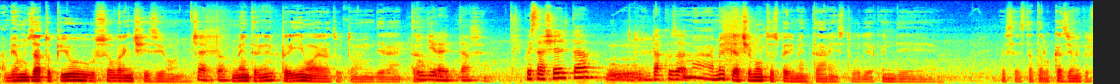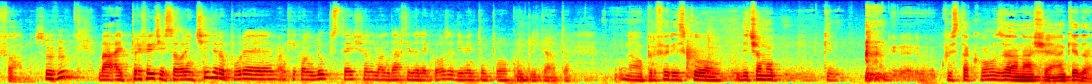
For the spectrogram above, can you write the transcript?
abbiamo usato più sovraincisioni. Certo. Mentre nel primo era tutto in diretta. In diretta. Sì. Questa scelta mm, da cosa... Ma a me piace molto sperimentare in studio, quindi questa è stata l'occasione per farlo. Sì. Uh-huh. Ma preferisci sovraincidere oppure anche con Loop Station mandarti delle cose diventa un po' complicato? No, preferisco, diciamo che questa cosa nasce anche da,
